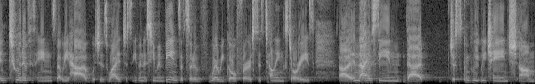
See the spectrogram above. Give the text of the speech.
intuitive things that we have, which is why just even as human beings, that's sort of where we go first, is telling stories. Uh, and I have seen that just completely change um,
